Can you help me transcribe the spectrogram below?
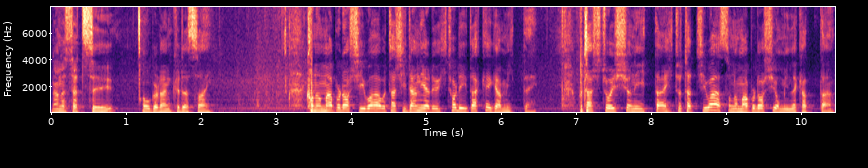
7節をご覧ください。この幻は私ダニエル一人だけが見て私と一緒に行った人たちはその幻を見なかった。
